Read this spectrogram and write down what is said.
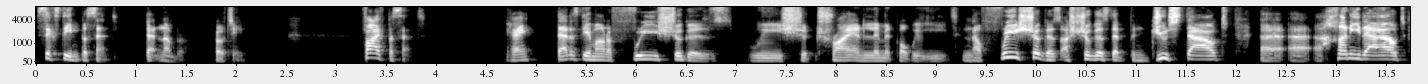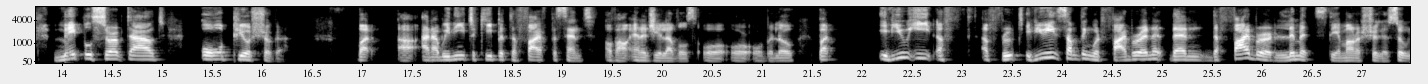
Sixteen percent, that number, protein. Five percent. Okay, that is the amount of free sugars we should try and limit what we eat. Now, free sugars are sugars that have been juiced out, uh, uh, uh honeyed out, maple syruped out, or pure sugar. But uh, and we need to keep it to five percent of our energy levels or, or or below. But if you eat a, a fruit, if you eat something with fiber in it, then the fiber limits the amount of sugar. So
